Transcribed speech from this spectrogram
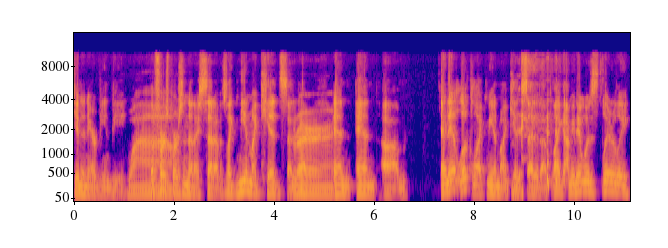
get an Airbnb. wow. The first person that I set up. It's like me and my kids set it right, up and and um and it looked like me and my kids set it up. Like I mean, it was literally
